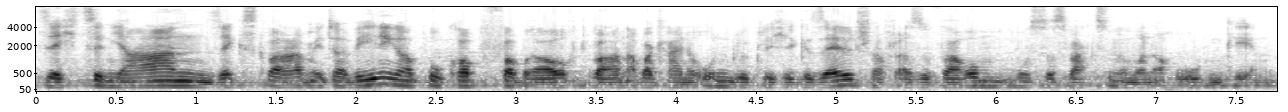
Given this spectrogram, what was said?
16 Jahren sechs Quadratmeter weniger pro Kopf verbraucht, waren aber keine unglückliche Gesellschaft. Also warum muss das Wachstum immer nach oben gehen?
